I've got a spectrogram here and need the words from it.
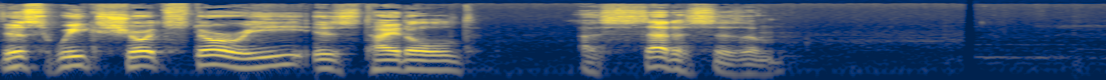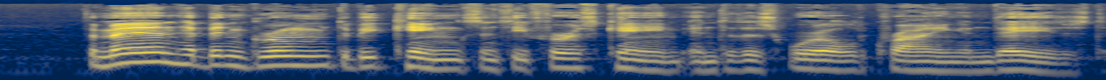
This week's short story is titled Asceticism. The man had been groomed to be king since he first came into this world crying and dazed.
